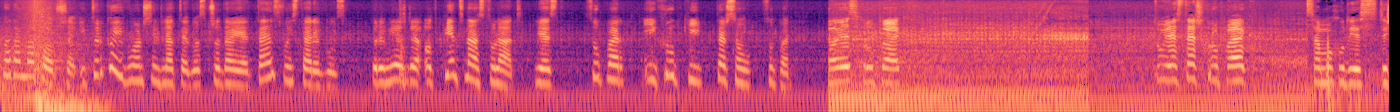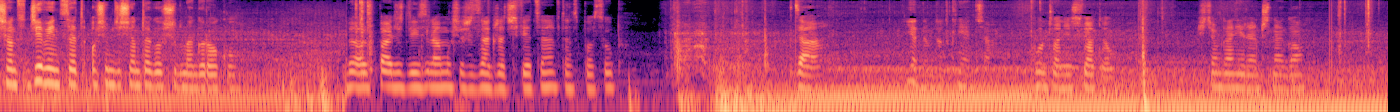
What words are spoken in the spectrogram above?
składam na Porsche i tylko i wyłącznie dlatego sprzedaję ten swój stary wóz, którym jeżdżę od 15 lat. Jest super i chrupki też są super. To jest chrupek. Tu jest też chrupek. Samochód jest z 1987 roku. By odpalić diesla musisz zagrzać świecę w ten sposób. Za jednym dotknięciem. Włączanie świateł, ściąganie ręcznego,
